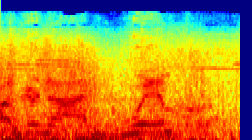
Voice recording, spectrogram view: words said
Juggernaut, wimp!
